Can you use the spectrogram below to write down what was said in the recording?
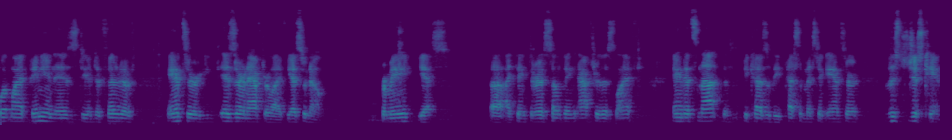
what my opinion is the definitive answer: is there an afterlife? Yes or no? For me, yes. Uh, I think there is something after this life, and it's not because of the pessimistic answer. This just can't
